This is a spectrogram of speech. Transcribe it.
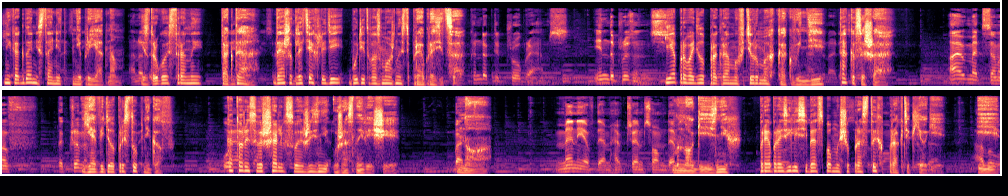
никогда не станет неприятным. И с другой стороны, тогда даже для тех людей будет возможность преобразиться. Я проводил программы в тюрьмах как в Индии, так и в США. Я видел преступников, которые совершали в своей жизни ужасные вещи. Но многие из них преобразили себя с помощью простых практик йоги. И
